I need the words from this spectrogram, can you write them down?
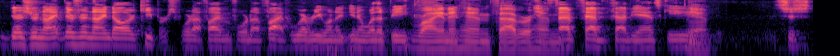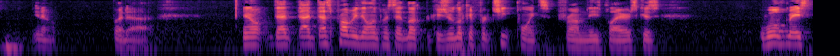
there's your nine there's your nine dollar keepers, four point five and four point five. Whoever you want to, you know, whether it be Ryan and him, Faber him. Fab Fab Fabianski. Yeah. it's just you know, but uh, you know that, that that's probably the only place I'd look because you're looking for cheap points from these players because Wolf Mace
